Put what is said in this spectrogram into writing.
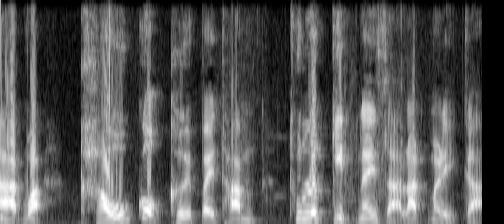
นาดว่าเขาก็เคยไปทำธุรกิจในสหรัฐอเมริกา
